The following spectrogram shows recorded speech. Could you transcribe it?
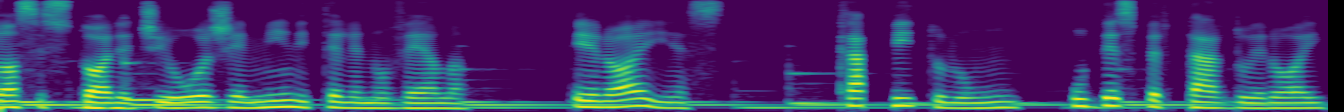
Nossa história de hoje é mini telenovela. Heróis. Capítulo 1 O despertar do herói.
